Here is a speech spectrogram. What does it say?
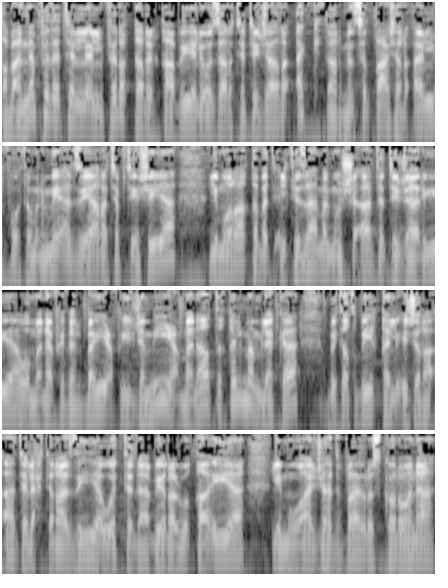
طبعا نفذت الفرق الرقابية لوزارة التجارة أكثر من 16800 زيارة تفتيشية لمراقبة التزام المنشآت التجارية ومنافذ البيع في جميع مناطق المملكة بتطبيق الإجراءات الاحترازية والتدابير الوقائية لمواجهة فيروس كورونا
